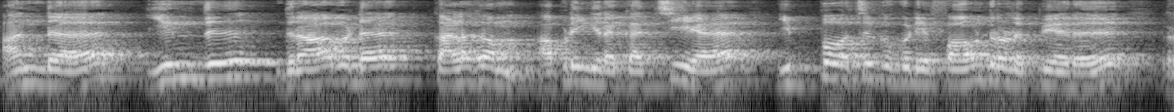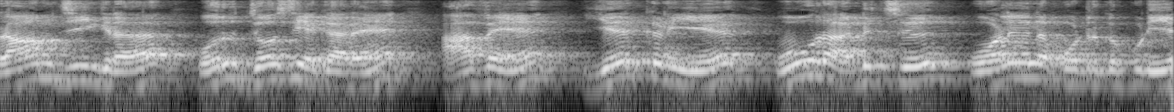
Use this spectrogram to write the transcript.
அந்த இந்து திராவிட கழகம் அப்படிங்கிற கட்சியை இப்போ வச்சிருக்கக்கூடிய ஃபவுண்டரோட பேரு ராம்ஜிங்கிற ஒரு ஜோசியக்காரன். அவன் ஏற்கனவே ஊரை அடிச்சு உலையில போட்டிருக்கக்கூடிய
